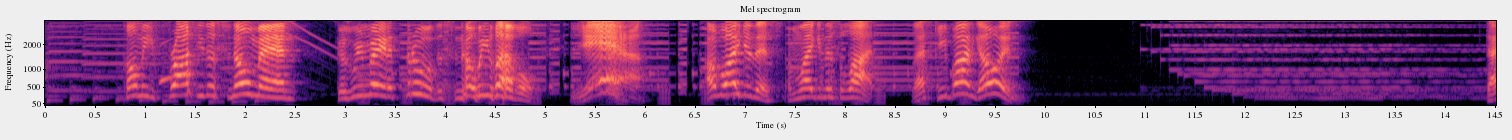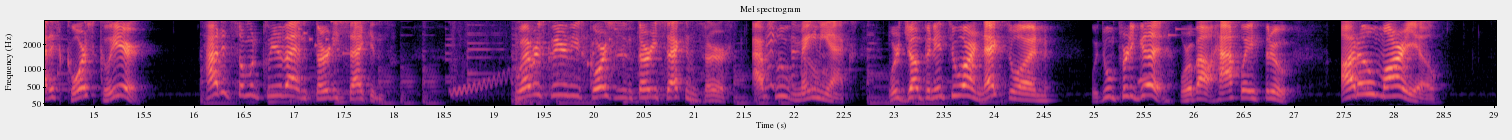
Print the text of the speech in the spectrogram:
Call me Frosty the Snowman, because we made it through the snowy level. Yeah! I'm liking this. I'm liking this a lot. Let's keep on going. That is course clear. How did someone clear that in 30 seconds? Whoever's clearing these courses in 30 seconds are absolute maniacs. We're jumping into our next one. We're doing pretty good. We're about halfway through. Auto Mario.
